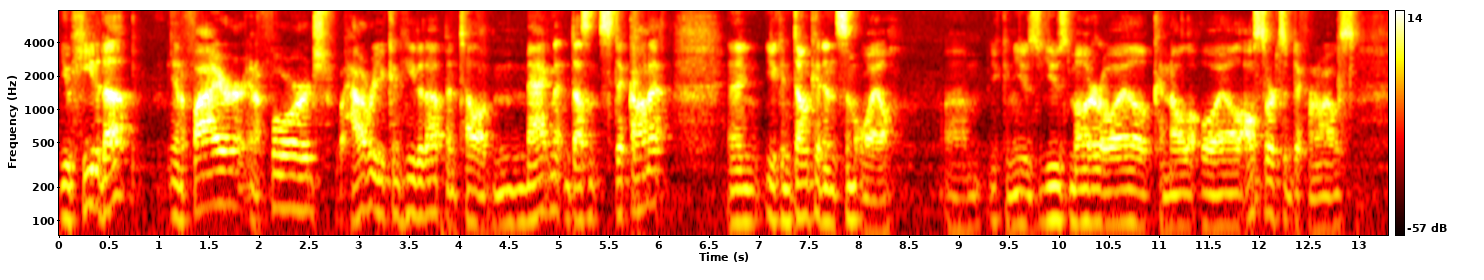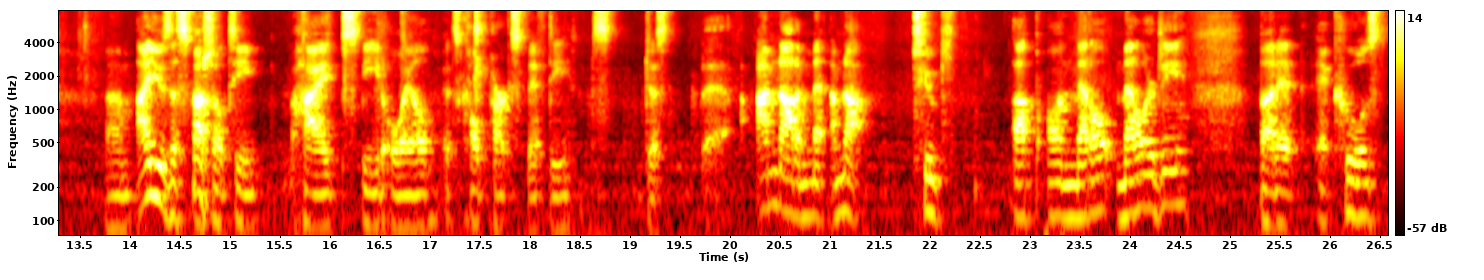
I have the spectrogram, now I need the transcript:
you heat it up in a fire, in a forge, however you can heat it up until a magnet doesn't stick on it, and then you can dunk it in some oil. Um, you can use used motor oil, canola oil, all sorts of different oils. Um, I use a specialty high speed oil. It's called Parks 50. It's just uh, I'm not a me- I'm not too up on metal metallurgy, but it it cools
